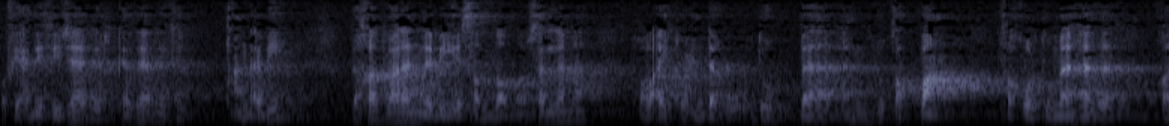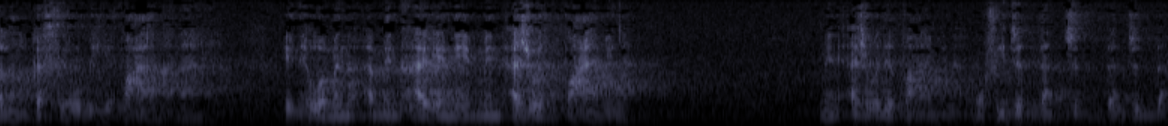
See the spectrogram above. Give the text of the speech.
وفي حديث جابر كذلك عن أبيه دخلت على النبي صلى الله عليه وسلم فرأيت عنده دباء يقطع فقلت ما هذا؟ قال نكثر به طعامنا. يعني هو من من يعني من أجود طعامنا. من أجود طعامنا. مفيد جدا جدا جدا.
